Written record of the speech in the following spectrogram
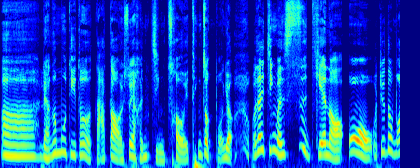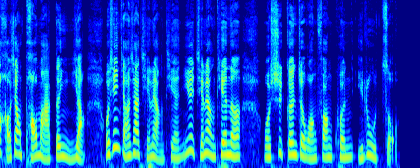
呃，两个目的都有达到，所以很紧凑。听众朋友，我在金门四天哦，哦，我觉得我好像跑马灯一样。我先讲一下前两天，因为前两天呢，我是跟着王方坤一路走，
